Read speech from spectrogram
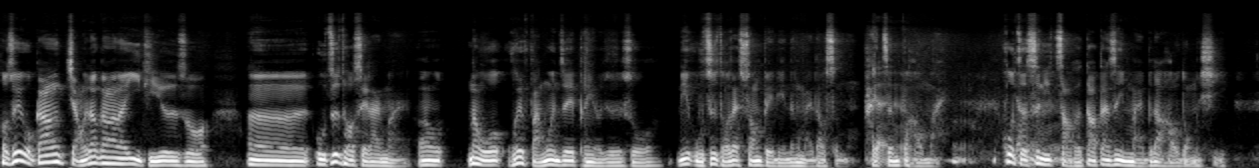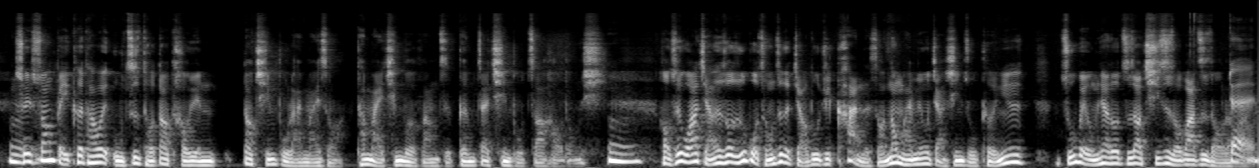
哦，所以我刚刚讲回到刚刚的议题，就是说，呃，五字头谁来买？然后。那我我会反问这些朋友，就是说，你五字头在双北你能买到什么？还真不好买，或者是你找得到，但是你买不到好东西。所以双北客他会五字头到桃园到青浦来买什么？他买青浦的房子，跟在青浦找好东西。嗯，好，所以我要讲的是说，如果从这个角度去看的时候，那我们还没有讲新竹客，因为竹北我们现在都知道七字头八字头了，对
